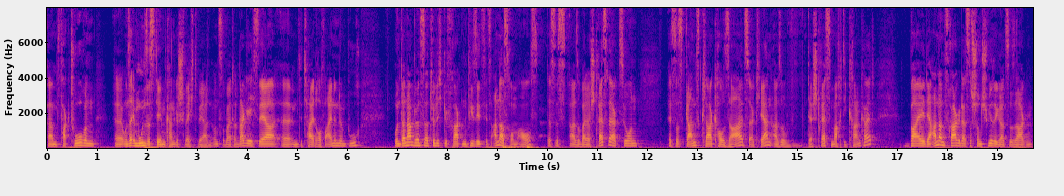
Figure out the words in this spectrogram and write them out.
ähm, Faktoren. Äh, unser Immunsystem kann geschwächt werden und so weiter. Und da gehe ich sehr äh, im Detail drauf ein in dem Buch. Und dann haben wir uns natürlich gefragt, und wie sieht es jetzt andersrum aus? Das ist also bei der Stressreaktion ist es ganz klar kausal zu erklären. Also der Stress macht die Krankheit. Bei der anderen Frage, da ist es schon schwieriger zu sagen,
